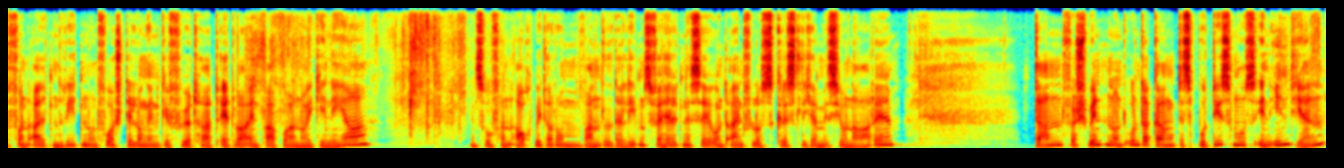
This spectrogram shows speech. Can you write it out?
von alten Riten und Vorstellungen geführt hat, etwa in Papua-Neuguinea. Insofern auch wiederum Wandel der Lebensverhältnisse und Einfluss christlicher Missionare. Dann Verschwinden und Untergang des Buddhismus in Indien,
